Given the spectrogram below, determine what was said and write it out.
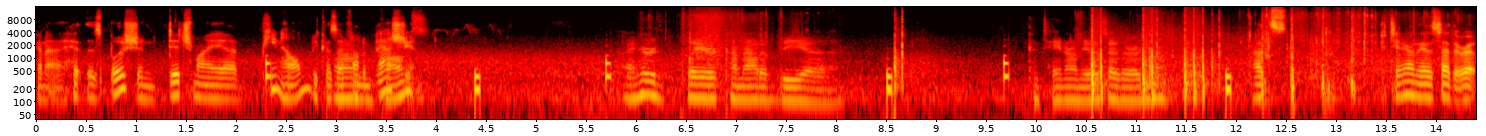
Gonna hit this bush and ditch my uh, peen helm because I found a Um, bastion. I heard player come out of the uh, container on the other side of the road. You know? That's container on the other side of the road.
